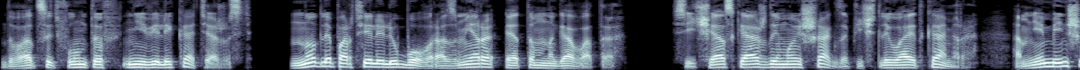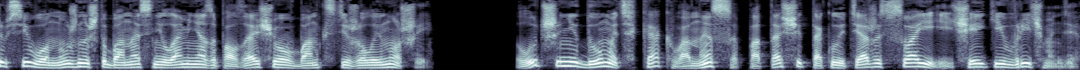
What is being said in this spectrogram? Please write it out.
20 фунтов — невелика тяжесть, но для портфеля любого размера это многовато. Сейчас каждый мой шаг запечатлевает камера, а мне меньше всего нужно, чтобы она сняла меня заползающего в банк с тяжелой ношей. Лучше не думать, как Ванесса потащит такую тяжесть в свои ячейки в Ричмонде.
